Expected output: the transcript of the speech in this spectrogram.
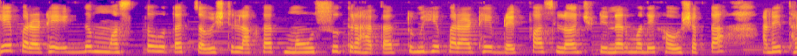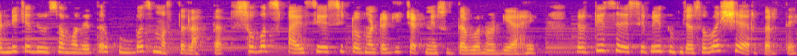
हे पराठे एकदम मस्त होतात चविष्ट लागतात मऊसूत राहतात. तुम्ही हे पराठे ब्रेकफास्ट लंच डिनरमध्ये खाऊ शकता आणि थंडीच्या दिवसामध्ये तर खूपच मस्त लागतात. सोबत स्पायसी अशी टोमॅटोची चटणीसुद्धा बनवली आहे. तर तीच रेसिपी तुमच्यासोबत शेअर करते.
